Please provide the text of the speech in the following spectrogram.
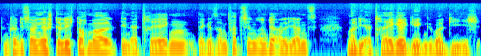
dann könnte ich sagen, ja, stelle ich doch mal den Erträgen der Gesamtverzinsung der Allianz mal die Erträge gegenüber, die ich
